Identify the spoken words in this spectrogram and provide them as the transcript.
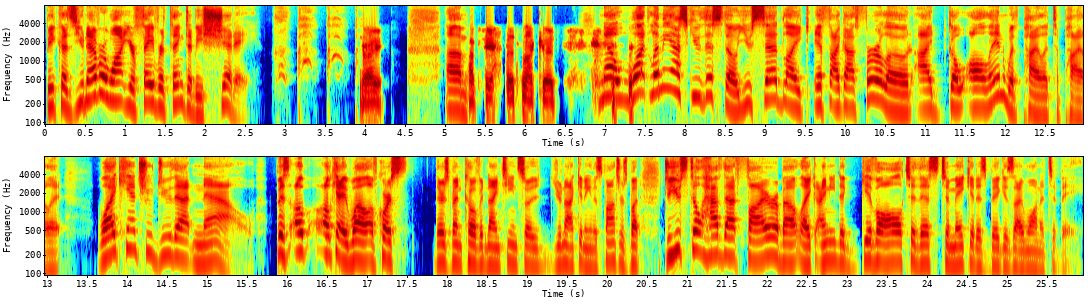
because you never want your favorite thing to be shitty. right. Um, yeah, that's not good. now, what? Let me ask you this though. You said like if I got furloughed, I'd go all in with pilot to pilot. Why can't you do that now? Because, oh, okay, well, of course, there's been COVID 19, so you're not getting the sponsors. But do you still have that fire about like, I need to give all to this to make it as big as I want it to be?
